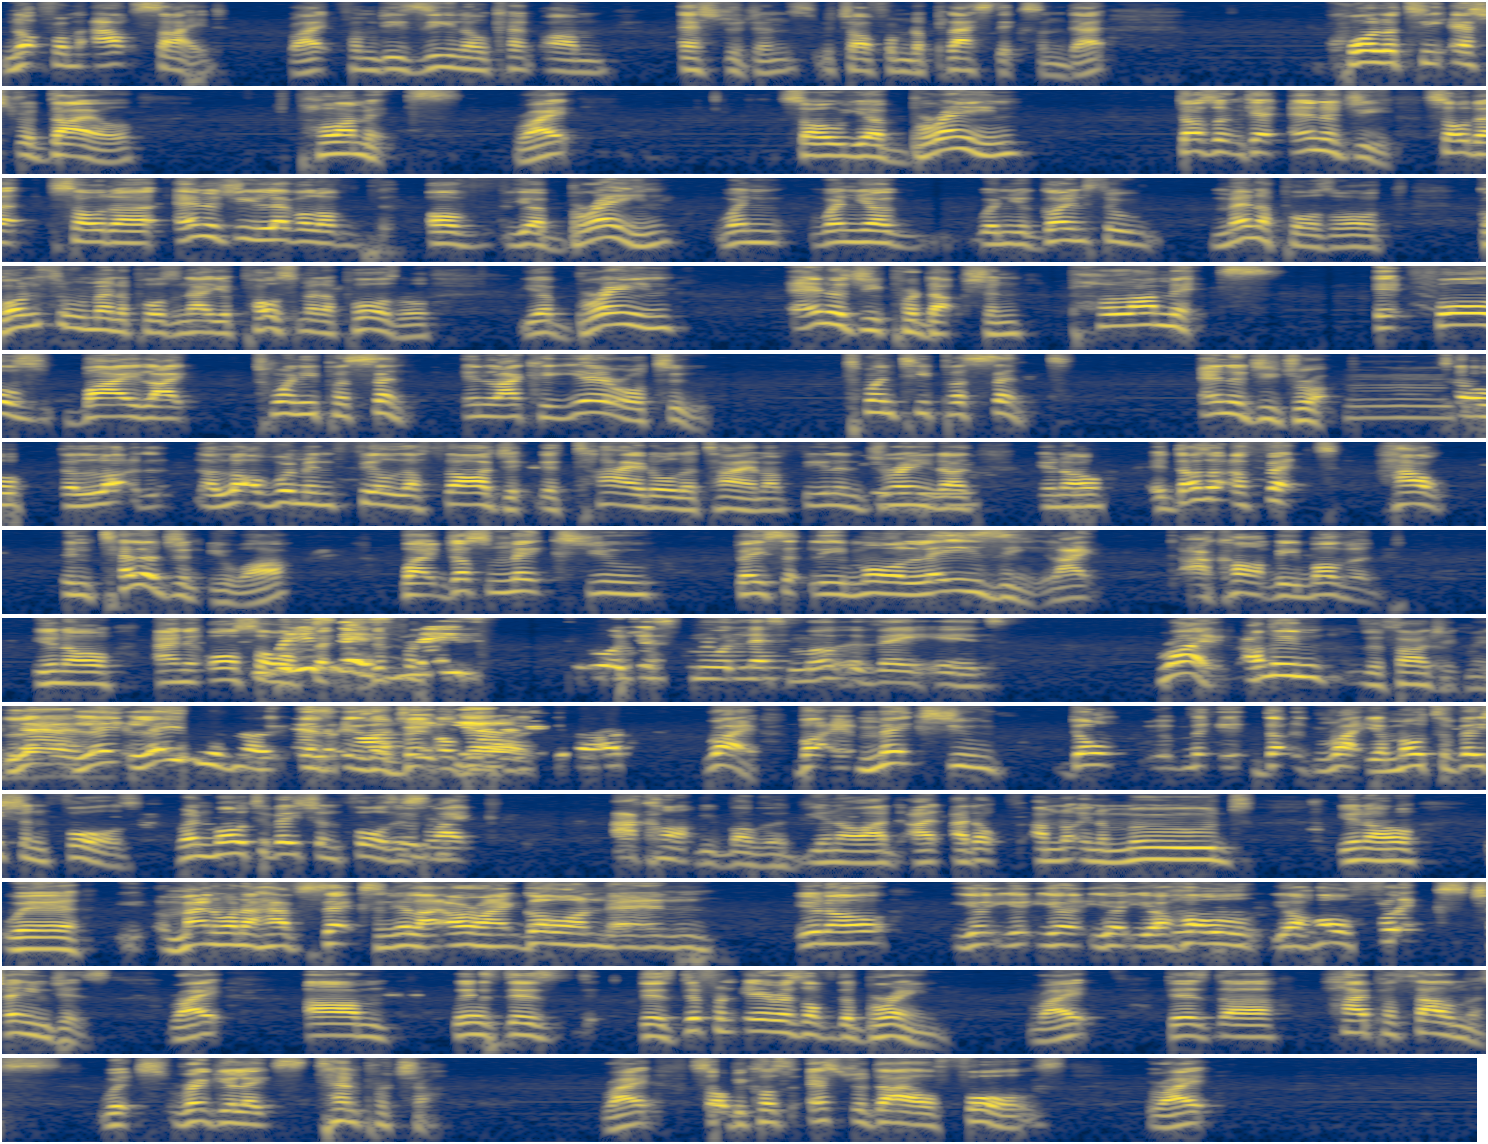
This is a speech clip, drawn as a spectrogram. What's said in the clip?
not from outside, right? From these xeno um, estrogens, which are from the plastics and that. Quality estradiol plummets, right? So your brain doesn't get energy. So the so the energy level of of your brain when when you're when you're going through menopause or gone through menopause and now you're postmenopausal, your brain energy production plummets. It falls by like 20% in like a year or two. 20% energy drop. Mm. So the lot a lot of women feel lethargic, they're tired all the time. I'm feeling drained. Mm. I, you know, it doesn't affect how intelligent you are, but it just makes you basically more lazy. Like I can't be bothered, you know. And it also what do you say? Different... lazy or just more or less motivated? Right. I mean, lethargic. Maybe. La- la- lazy is a, is, is a bit of yeah. a, right, but it makes you don't it, right. Your motivation falls. When motivation falls, it's mm-hmm. like I can't be bothered. You know, I, I I don't. I'm not in a mood. You know, where a man want to have sex and you're like, all right, go on then. You know, your your your your whole your whole flex changes, right? Um, there's there's there's different areas of the brain, right? There's the hypothalamus, which regulates temperature, right? So because estradiol falls, right,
